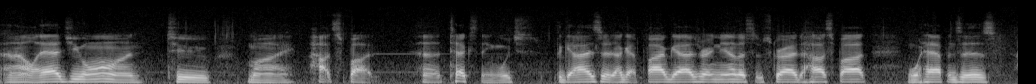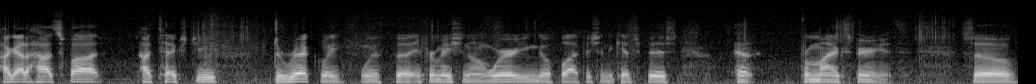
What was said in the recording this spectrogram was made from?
and I'll add you on to my hotspot uh, texting, which the guys that I got five guys right now that subscribe to Hotspot. And what happens is I got a hotspot, I text you directly with uh, information on where you can go fly fishing to catch fish uh, from my experience. So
